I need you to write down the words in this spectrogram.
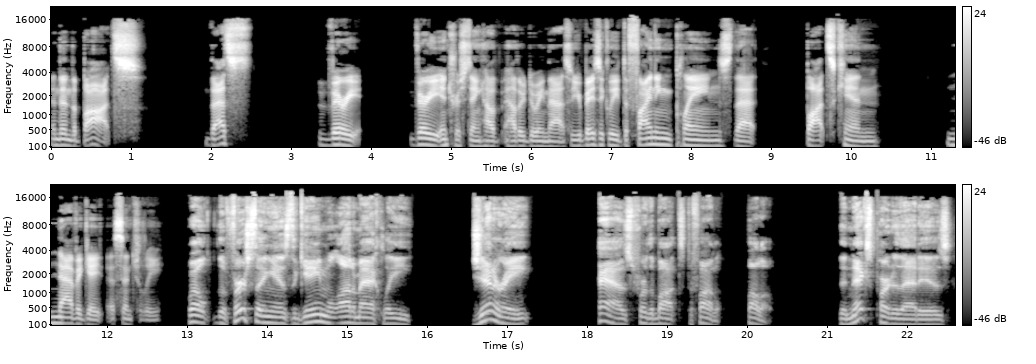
And then the bots, that's very very interesting how how they're doing that. So you're basically defining planes that bots can navigate essentially. Well, the first thing is the game will automatically generate paths for the bots to follow. Follow. The next part of that is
